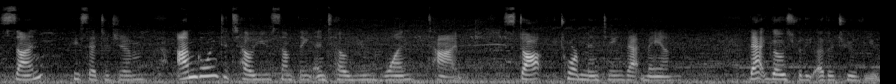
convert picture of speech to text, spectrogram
Son, he said to Jem, I'm going to tell you something and tell you one time. Stop tormenting that man. That goes for the other two of you.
